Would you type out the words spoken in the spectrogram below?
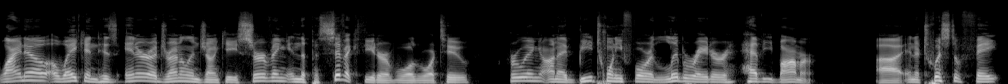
Wino awakened his inner adrenaline junkie serving in the Pacific Theater of World War II, crewing on a B 24 Liberator heavy bomber. Uh, in a twist of fate,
